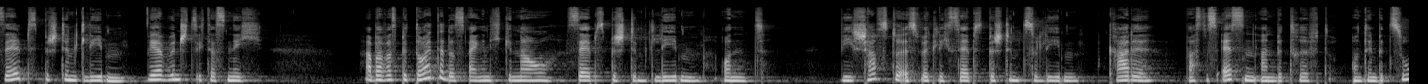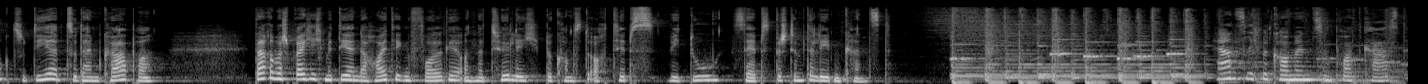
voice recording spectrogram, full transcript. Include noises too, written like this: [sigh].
Selbstbestimmt leben. Wer wünscht sich das nicht? Aber was bedeutet das eigentlich genau, selbstbestimmt leben? Und wie schaffst du es wirklich selbstbestimmt zu leben? Gerade was das Essen anbetrifft und den Bezug zu dir, zu deinem Körper. Darüber spreche ich mit dir in der heutigen Folge und natürlich bekommst du auch Tipps, wie du selbstbestimmter leben kannst. Herzlich willkommen zum Podcast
